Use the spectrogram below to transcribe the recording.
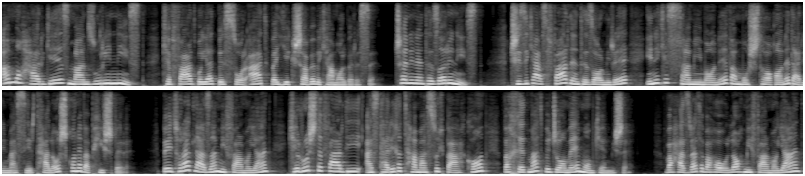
اما هرگز منظوری نیست که فرد باید به سرعت و یک شبه به کمال برسه. چنین انتظاری نیست. چیزی که از فرد انتظار میره اینه که صمیمانه و مشتاقانه در این مسیر تلاش کنه و پیش بره. بیتورت لازم میفرمایند که رشد فردی از طریق تمسک به احکام و خدمت به جامعه ممکن میشه. و حضرت بهاءالله میفرمایند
